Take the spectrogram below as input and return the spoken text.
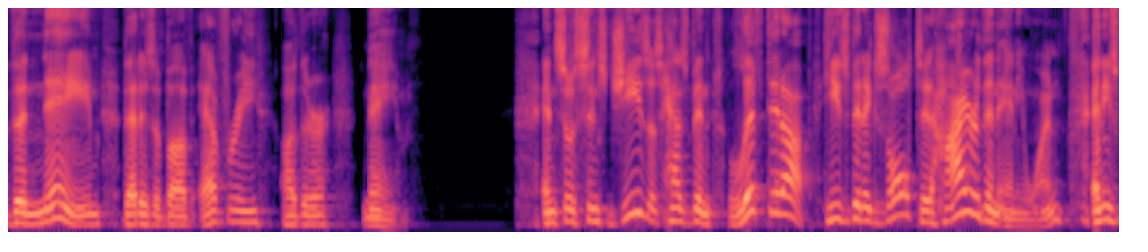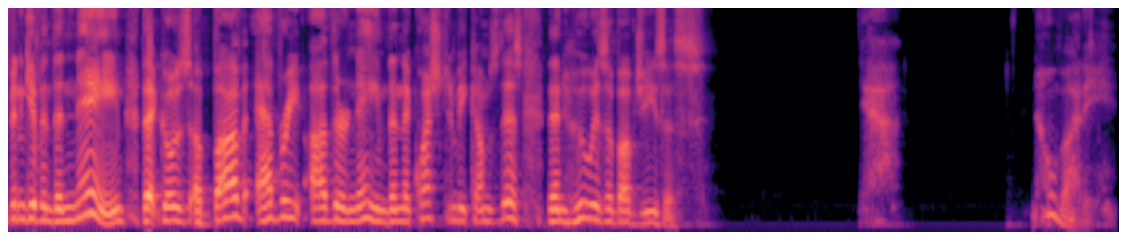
the name that is above every other name. And so, since Jesus has been lifted up, he's been exalted higher than anyone, and he's been given the name that goes above every other name, then the question becomes this then who is above Jesus? Yeah, nobody.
